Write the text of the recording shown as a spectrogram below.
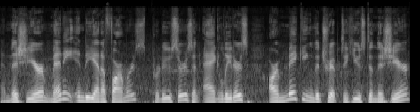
And this year, many Indiana farmers, producers, and ag leaders are making the trip to Houston this year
